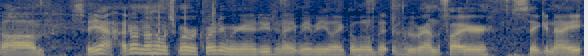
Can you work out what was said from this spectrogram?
Um, so yeah, I don't know how much more recording we're gonna do tonight. Maybe like a little bit around the fire, say goodnight.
